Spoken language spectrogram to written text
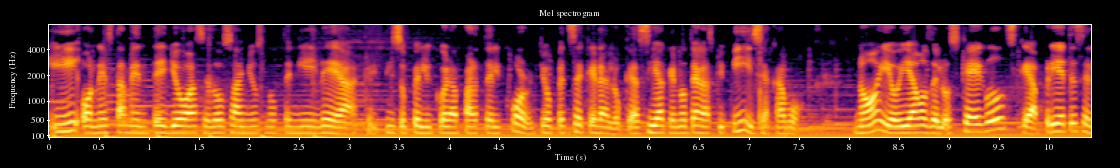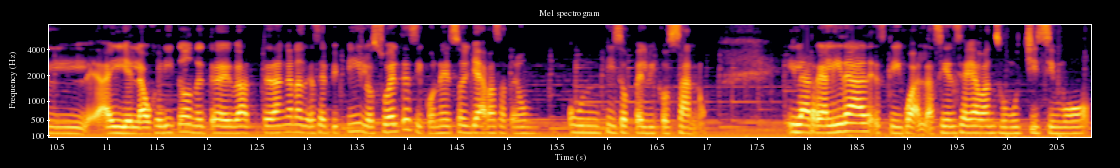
y honestamente yo hace dos años no tenía idea que el piso pélvico era parte del core. Yo pensé que era lo que hacía que no te hagas pipí y se acabó. ¿no? Y oíamos de los kegels, que aprietes el, ahí el agujerito donde te, dan ganas de hacer pipí lo sueltes y con eso ya vas a tener un piso pélvico sano. Y la realidad es que igual la ciencia ya avanzó muchísimo,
